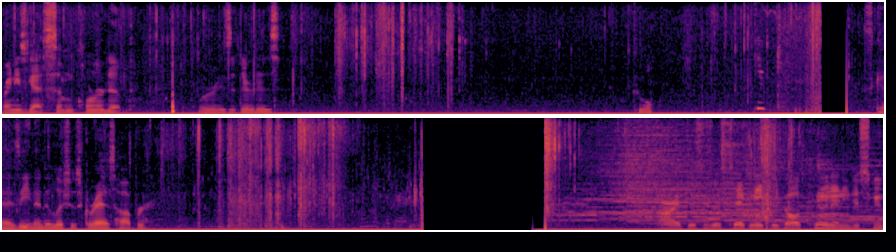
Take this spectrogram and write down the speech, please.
Randy's got something cornered up. Where is it? There it is. Cool. Cute. This guy's eating a delicious grasshopper. Alright, this is a technique we call cooning. You just scoop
